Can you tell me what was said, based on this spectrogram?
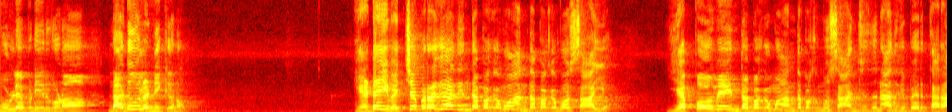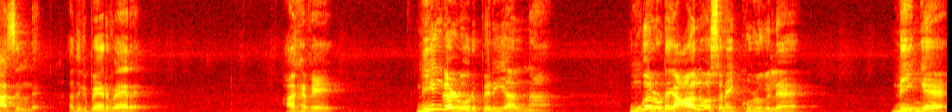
முள் எப்படி இருக்கணும்? நடுவில் நிற்கணும் எடை வச்ச பிறகு அது இந்த பக்கமோ அந்த பக்கமோ சாயும். எப்போவுமே இந்த பக்கமும் அந்த பக்கமும் சாஞ்சுதுன்னா அதுக்கு பேர் தராசு இல்லை. அதுக்கு பேர் வேறு. ஆகவே நீங்கள் ஒரு பெரியாள்னா உங்களுடைய ஆலோசனை குழுவில் நீங்கள்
